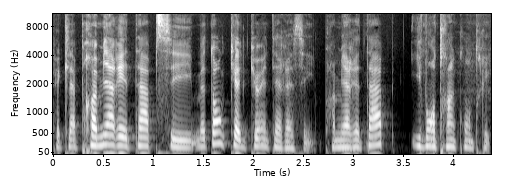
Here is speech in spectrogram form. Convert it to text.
Fait que la première étape, c'est, mettons, quelqu'un intéressé. Première étape, ils vont te rencontrer.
